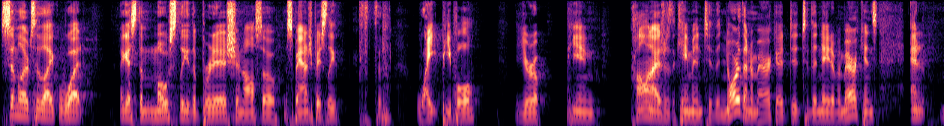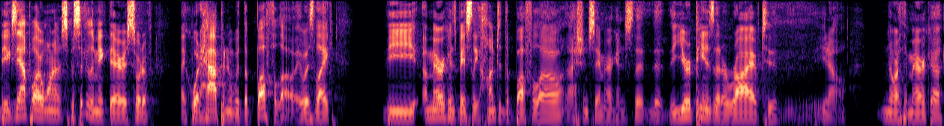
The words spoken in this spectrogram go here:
similar to like what I guess the mostly the British and also the Spanish, basically the white people, European colonizers that came into the Northern America did to the Native Americans. And the example I want to specifically make there is sort of like what happened with the buffalo. It was like the Americans basically hunted the buffalo. I shouldn't say Americans. The, the the Europeans that arrived to you know North America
